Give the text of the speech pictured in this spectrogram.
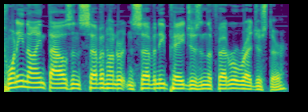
29,770 pages in the Federal Register,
